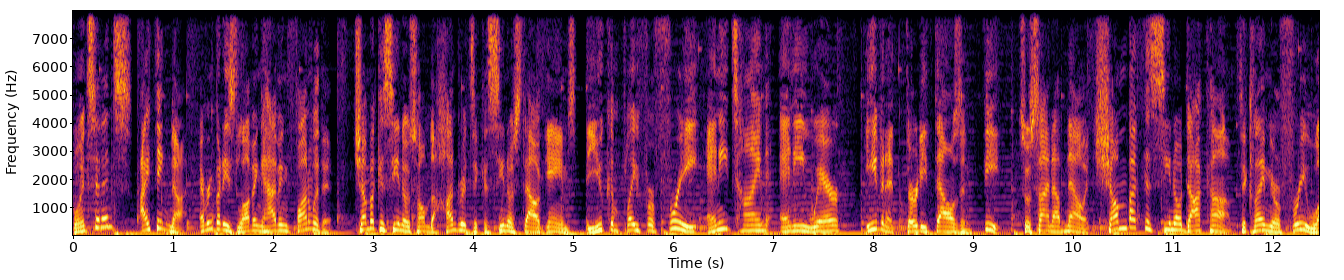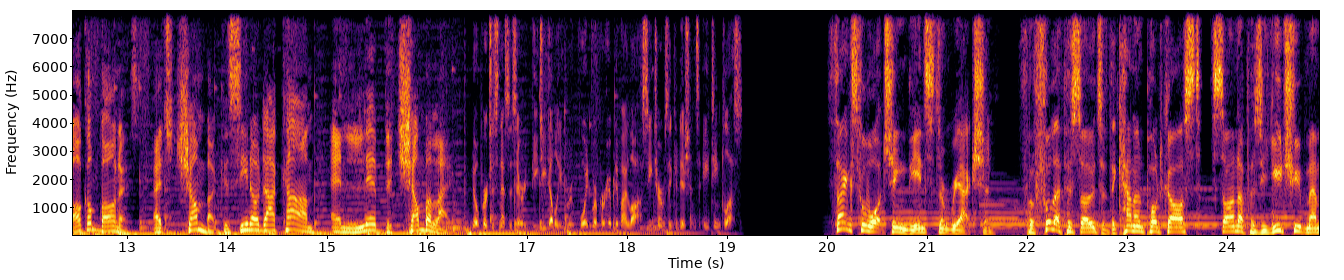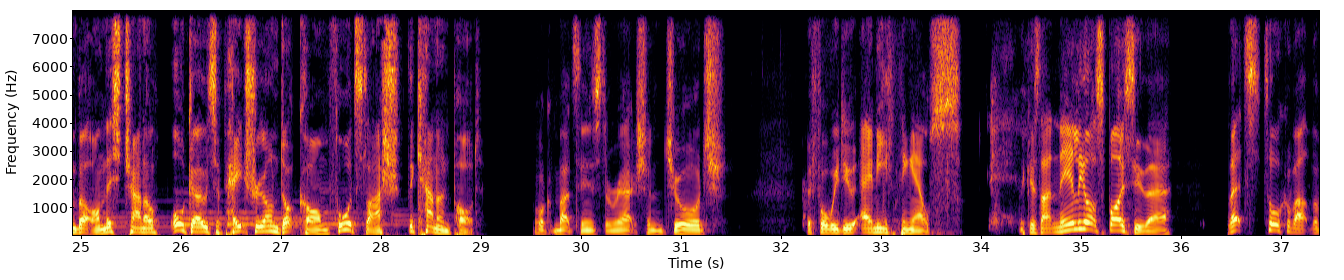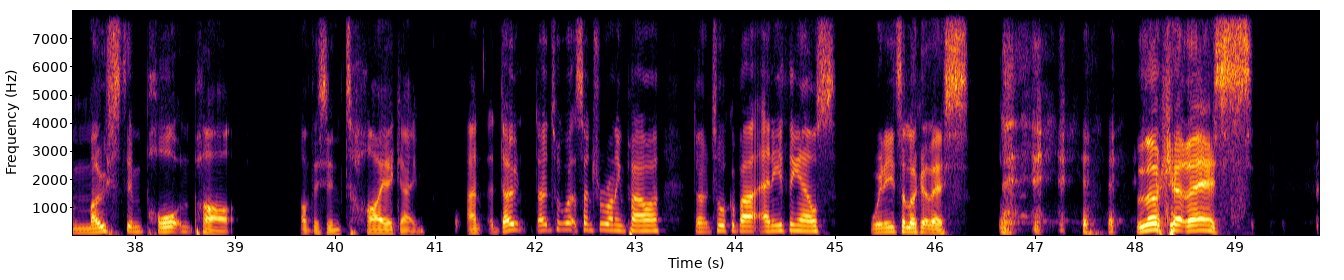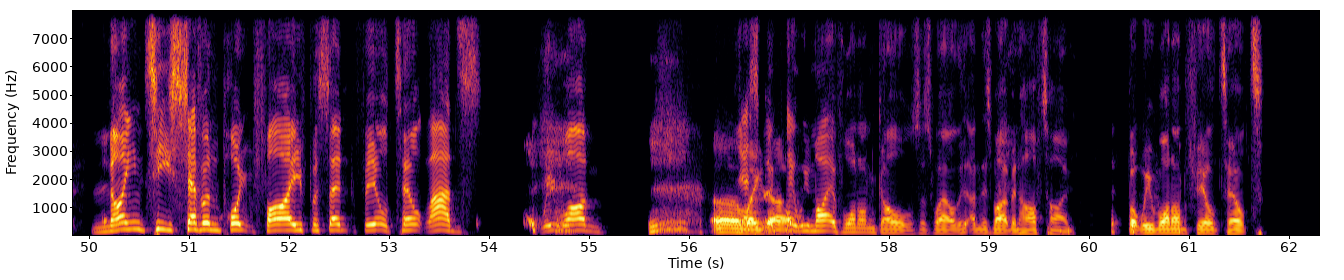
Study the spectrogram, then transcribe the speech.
Coincidence? I think not. Everybody's loving having fun with it. Chumba Casino is home to hundreds of casino style games that you can play for free anytime, anywhere, even at 30,000 feet. So sign up now at chumbacasino.com to claim your free welcome bonus. That's chumbacasino.com and live the Chumba life. No purchase necessary. VGW. Void where prohibited by law. See terms and conditions. 18 plus. Thanks for watching The Instant Reaction. For full episodes of the Cannon Podcast, sign up as a YouTube member on this channel or go to patreon.com forward slash the Cannon Pod. Welcome back to the instant reaction, George. Before we do anything else, because that nearly got spicy there, let's talk about the most important part of this entire game. And don't don't talk about central running power. Don't talk about anything else. We need to look at this. look at this. 97.5% field tilt, lads. We won. Oh yes, my god. okay, we might have won on goals as well, and this might have been half time, but we won on field tilt.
